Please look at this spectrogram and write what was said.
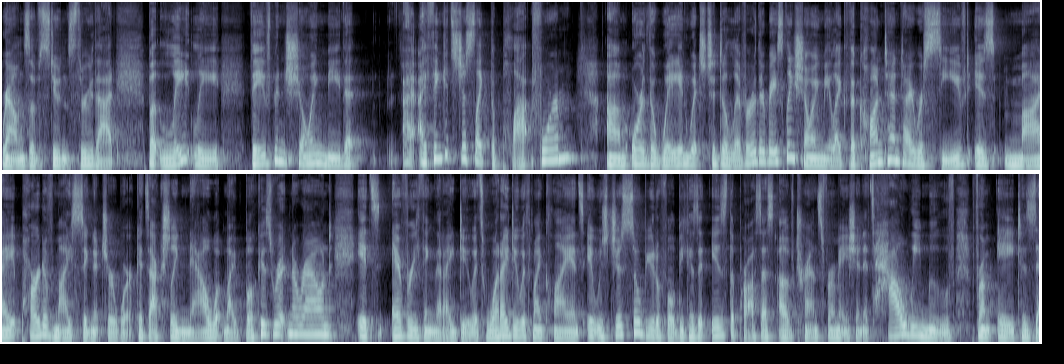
rounds of students through that. But lately, they've been showing me that I, think it's just like the platform um, or the way in which to deliver. They're basically showing me like the content I received is my part of my signature work. It's actually now what my book is written around. It's everything that I do, it's what I do with my clients. It was just so beautiful because it is the process of transformation. It's how we move from A to Z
